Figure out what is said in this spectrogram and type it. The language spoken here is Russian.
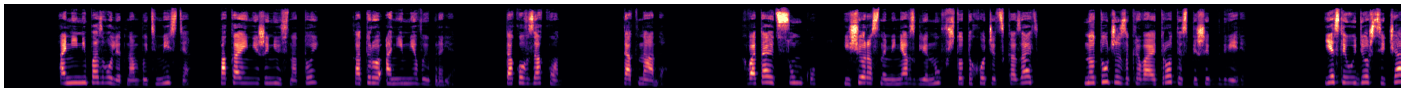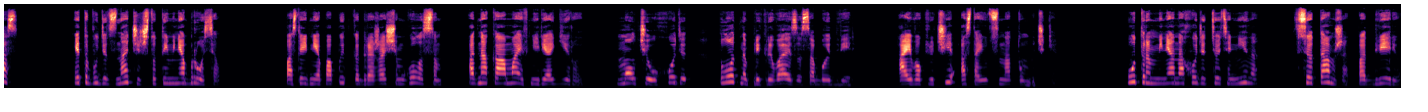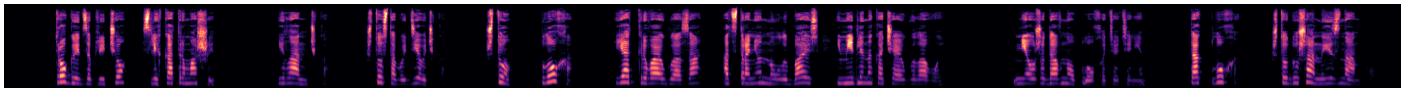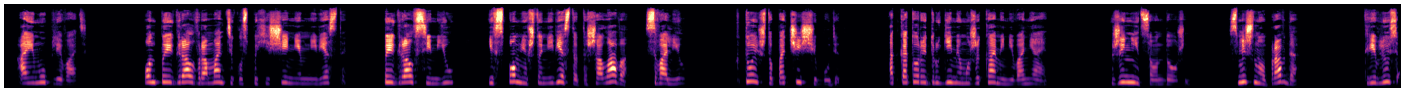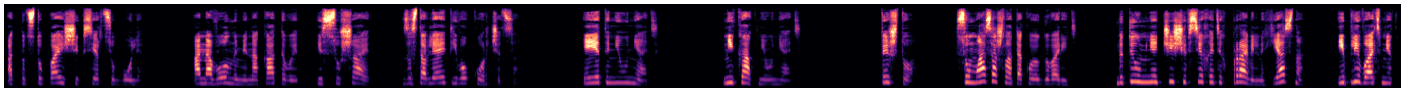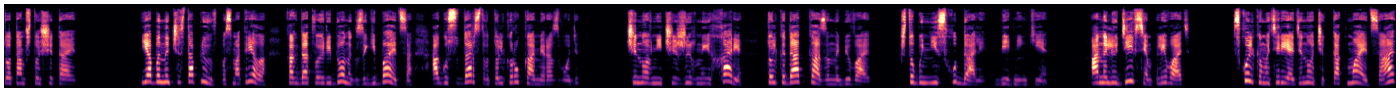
они не позволят нам быть вместе, пока я не женюсь на той, которую они мне выбрали. Таков закон. Так надо. Хватает сумку, еще раз на меня взглянув, что-то хочет сказать, но тут же закрывает рот и спешит к двери. Если уйдешь сейчас, это будет значить, что ты меня бросил. Последняя попытка дрожащим голосом, однако Амаев не реагирует. Молча уходит, плотно прикрывая за собой дверь а его ключи остаются на тумбочке. Утром меня находит тетя Нина, все там же, под дверью. Трогает за плечо, слегка тормошит. «Иланочка, что с тобой, девочка? Что, плохо?» Я открываю глаза, отстраненно улыбаюсь и медленно качаю головой. Мне уже давно плохо, тетя Нин. Так плохо, что душа наизнанку. А ему плевать. Он поиграл в романтику с похищением невесты, поиграл в семью и, вспомнив, что невеста-то шалава, свалил. К той, что почище будет, от которой другими мужиками не воняет. Жениться он должен. Смешно, правда? Кривлюсь от подступающей к сердцу боли. Она волнами накатывает, иссушает, заставляет его корчиться. И это не унять. Никак не унять. Ты что, с ума сошла такое говорить? Да ты у меня чище всех этих правильных, ясно? И плевать мне, кто там что считает. Я бы на Чистоплюев посмотрела, когда твой ребенок загибается, а государство только руками разводит. Чиновничьи жирные хари только до отказа набивают, чтобы не исхудали, бедненькие. А на людей всем плевать. Сколько матерей-одиночек так мается, а?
